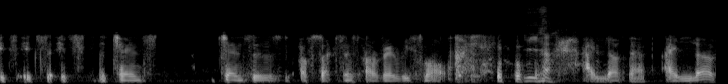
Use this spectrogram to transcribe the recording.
it's it's it's the chance chances of success are very small. yeah. I love that. I love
